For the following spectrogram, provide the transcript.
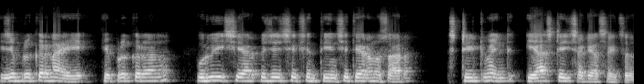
हे जे प्रकरण आहे हे प्रकरण पूर्वी सीआरपीचे सेक्शन तीनशे तेरानुसार स्टेटमेंट या स्टेजसाठी असायचं.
